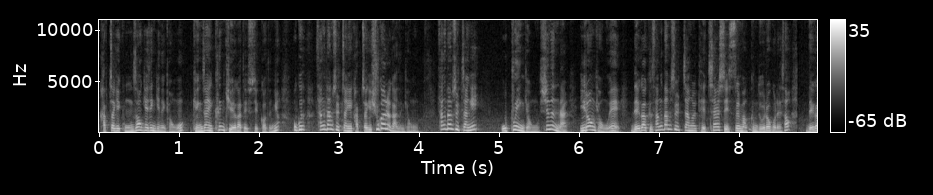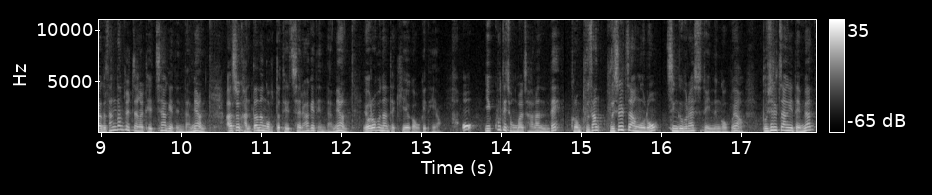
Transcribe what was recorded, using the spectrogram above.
갑자기 공석이 생기는 경우 굉장히 큰 기회가 될수 있거든요. 혹은 상담실장이 갑자기 휴가를 가는 경우, 상담실장이 오프인 경우, 쉬는 날 이런 경우에 내가 그 상담실장을 대체할 수 있을 만큼 노력을 해서 내가 그 상담실장을 대체하게 된다면 아주 간단한 것부터 대체를 하게 된다면 여러분한테 기회가 오게 돼요. 어, 이 코디 정말 잘하는데? 그럼 부상 부실장으로 진급을 할 수도 있는 거고요. 부실장이 되면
